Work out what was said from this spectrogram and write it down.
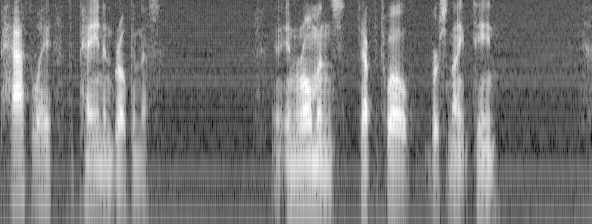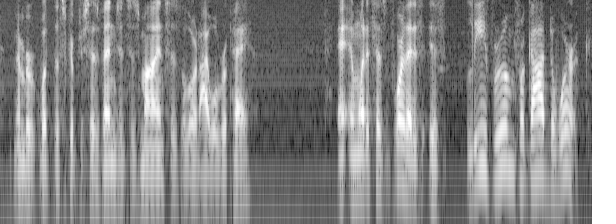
pathway to pain and brokenness in Romans chapter 12, verse 19. Remember what the scripture says vengeance is mine, says the Lord, I will repay. And, and what it says before that is, is leave room for God to work.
